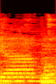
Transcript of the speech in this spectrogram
Fe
